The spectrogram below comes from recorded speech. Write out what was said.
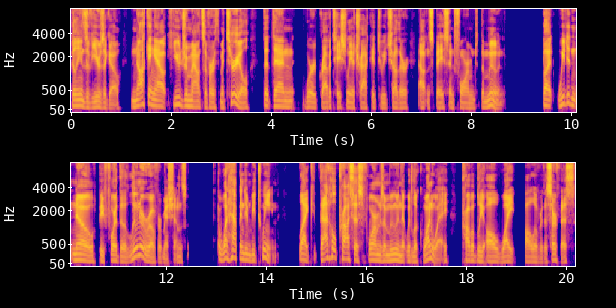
billions of years ago, knocking out huge amounts of Earth material that then were gravitationally attracted to each other out in space and formed the moon. But we didn't know before the lunar rover missions what happened in between. Like that whole process forms a moon that would look one way, probably all white all over the surface.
